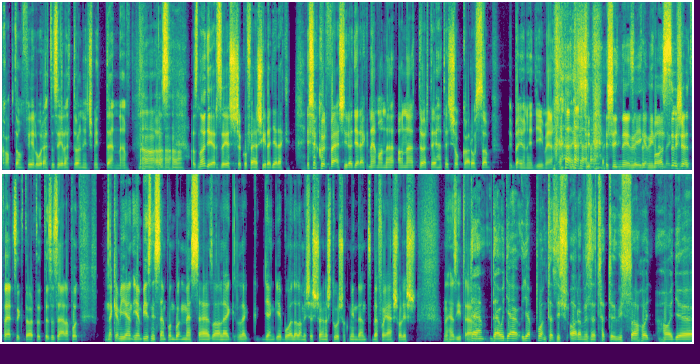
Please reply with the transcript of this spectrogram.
kaptam fél órát az élettől, nincs mit tennem. Az, az nagy érzés. És akkor felsír a gyerek. És akkor felsír a gyerek, nem, annál, annál történhet egy sokkal rosszabb, hogy bejön egy e-mail. és, és így nézed, Vége hogy basszus, 5 percig tartott ez az állapot. Nekem ilyen, ilyen biznisz szempontból messze ez a leg, leggyengébb oldalam, és ez sajnos túl sok mindent befolyásol, és nehezít el. De, de ugye, ugye pont ez is arra vezethető vissza, hogy, hogy ö,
